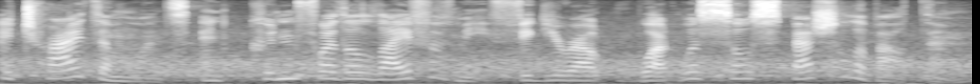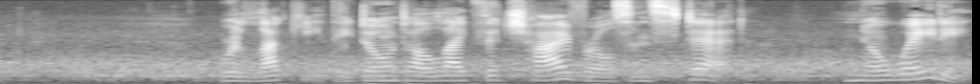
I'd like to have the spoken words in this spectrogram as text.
I tried them once and couldn't for the life of me figure out what was so special about them. We're lucky they don't all like the chive rolls instead. No waiting.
